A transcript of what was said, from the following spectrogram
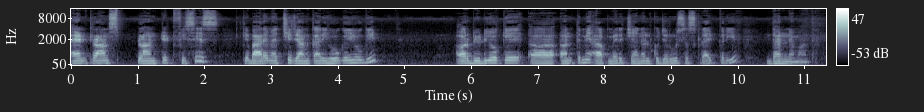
एंड ट्रांसप्लांटेड फिशेस के बारे में अच्छी जानकारी हो गई होगी और वीडियो के अंत में आप मेरे चैनल को ज़रूर सब्सक्राइब करिए धन्यवाद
